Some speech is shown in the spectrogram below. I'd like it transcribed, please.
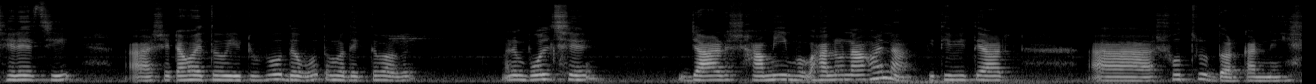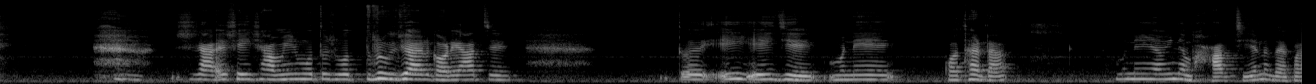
ছেড়েছি, আর সেটা হয়তো ইউটিউবেও দেবো, তোমরা দেখতে পাবে। মানে বলছে, যার স্বামী ভালো না হয় না, পৃথিবীতে আর শত্রুর দরকার নেই। সেই স্বামীর মতো শত্রু যার ঘরে আছে। তো এই এই যে মানে কথাটা মানে আমি না ভাবছি জানো তো এখন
